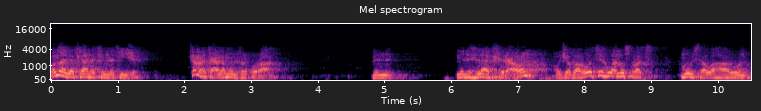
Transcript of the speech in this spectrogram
وماذا كانت النتيجة؟ كما تعلمون في القرآن من من إهلاك فرعون وجبروته ونصرة موسى وهارون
